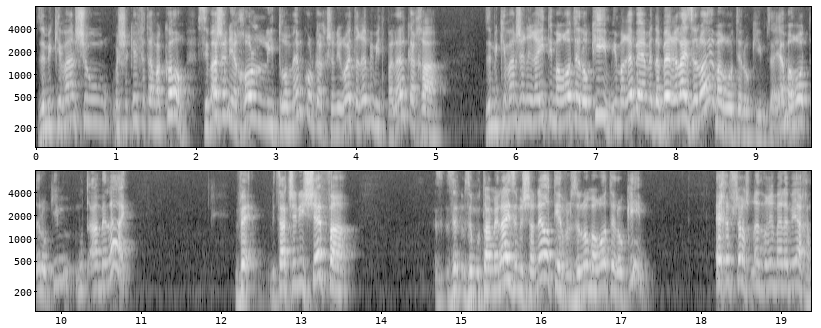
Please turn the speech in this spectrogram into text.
זה מכיוון שהוא משקף את המקור. הסיבה שאני יכול להתרומם כל כך כשאני רואה את הרבי מתפלל ככה, זה מכיוון שאני ראיתי מראות אלוקים. אם הרבי היה מדבר אליי, זה לא היה מראות אלוקים, זה היה מראות אלוקים מותאם אליי. ומצד שני, שפע זה, זה מותאם אליי, זה משנה אותי, אבל זה לא מראות אלוקים. איך אפשר שני הדברים האלה ביחד?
